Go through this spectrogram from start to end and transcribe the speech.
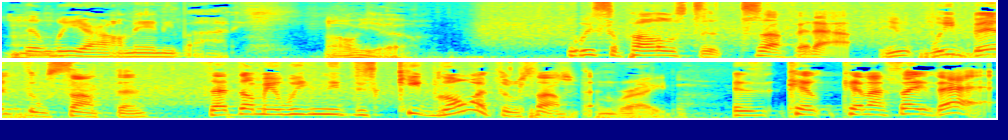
Mm-hmm. than we are on anybody. oh yeah. We're supposed to tough it out. You, we've been through something That don't mean we need to keep going through something. Right. Is can can I say that?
